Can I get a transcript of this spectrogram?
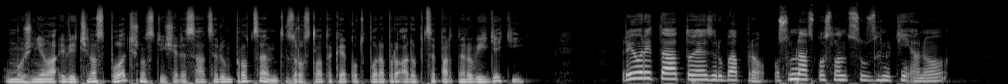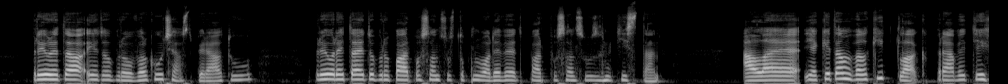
umožnila i většina společnosti, 67%, vzrostla také podpora pro adopce partnerových dětí. Priorita to je zhruba pro 18 poslanců z hnutí ANO, priorita je to pro velkou část Pirátů, priorita je to pro pár poslanců z TOP 09, pár poslanců z hnutí STAN. Ale jak je tam velký tlak právě těch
